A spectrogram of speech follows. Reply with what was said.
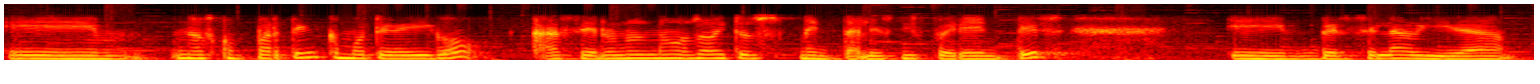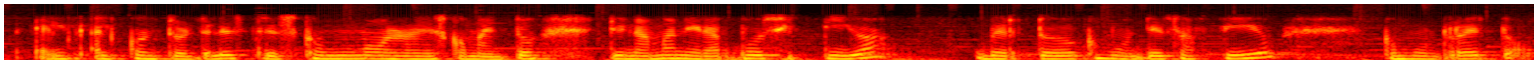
eh, nos comparten, como te digo, hacer unos nuevos hábitos mentales diferentes, eh, verse la vida, el, el, control del estrés, como les comento, de una manera positiva, ver todo como un desafío, como un reto.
